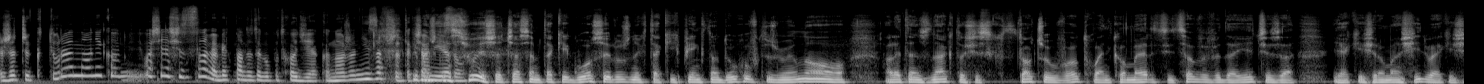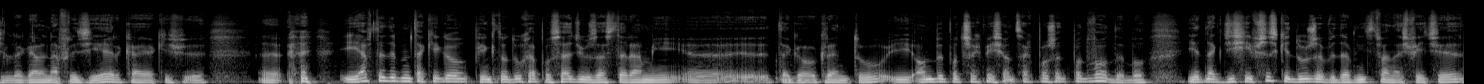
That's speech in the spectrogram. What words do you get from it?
rzeczy, które, no nieko- właśnie ja się zastanawiam, jak pan do tego podchodzi, jako, no, że nie zawsze te Wie książki ja są... słyszę czasem takie głosy różnych takich pięknoduchów, którzy mówią, no, ale ten znak to się stoczył w otchłań komercji, co wy wydajecie za jakieś romansidła, jakieś legalna fryzjerka, jakieś... y, y, I ja wtedy bym takiego pięknoducha posadził za sterami e, tego okrętu i on by po trzech miesiącach poszedł pod wodę, bo jednak dzisiaj wszystkie duże wydawnictwa na świecie,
